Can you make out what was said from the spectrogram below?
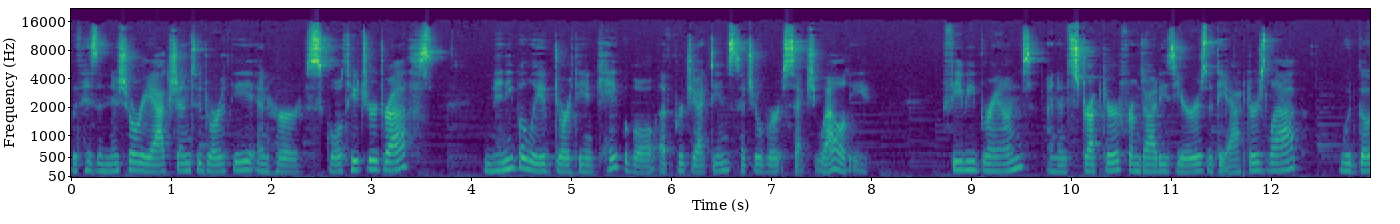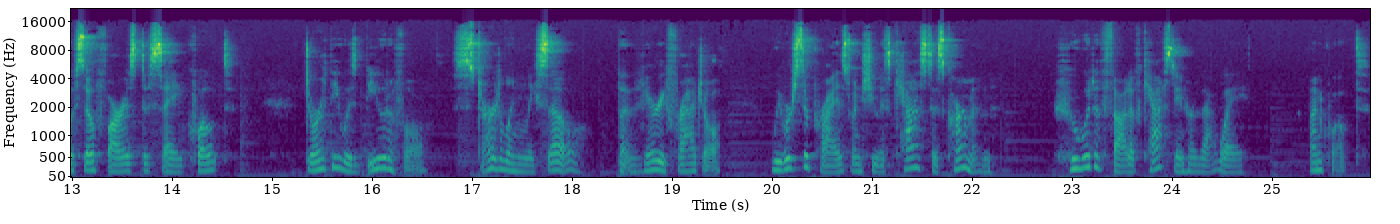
with his initial reaction to Dorothy in her schoolteacher dress, many believed Dorothy incapable of projecting such overt sexuality. Phoebe Brand, an instructor from Dottie's years at the Actors Lab, would go so far as to say, quote, Dorothy was beautiful, startlingly so, but very fragile. We were surprised when she was cast as Carmen. Who would have thought of casting her that way? Unquote.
